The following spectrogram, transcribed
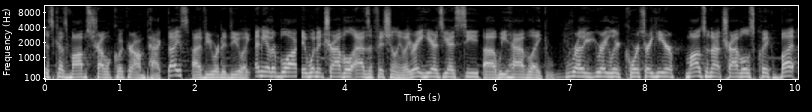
is because mobs travel quicker on packed ice. Uh, if you were to do like any other block, it wouldn't travel as efficiently. Like right here, as you guys see, uh, we have like re regular quartz right here. Mobs would not travel as quick, but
